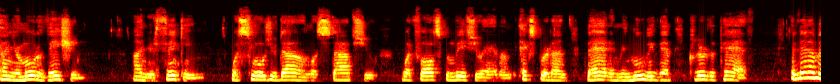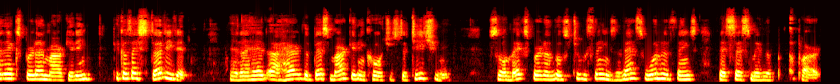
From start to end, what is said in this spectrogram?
on your motivation, on your thinking, what slows you down, what stops you, what false beliefs you have. I'm expert on that and removing them, clear the path. And then I'm an expert on marketing because I studied it. And I had I hired the best marketing coaches to teach me. So I'm expert on those two things, and that's one of the things that sets me apart.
